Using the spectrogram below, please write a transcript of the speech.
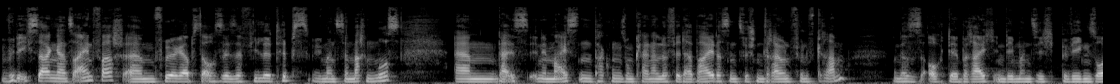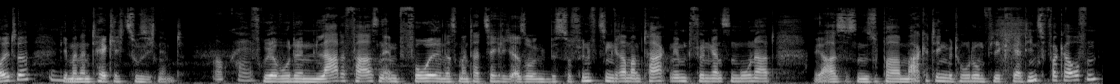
würde ich sagen, ganz einfach. Ähm, früher gab es da auch sehr, sehr viele Tipps, wie man es denn machen muss. Ähm, da ist in den meisten Packungen so ein kleiner Löffel dabei, das sind zwischen drei und fünf Gramm. Und das ist auch der Bereich, in dem man sich bewegen sollte, mhm. die man dann täglich zu sich nimmt. Okay. Früher wurden Ladephasen empfohlen, dass man tatsächlich also bis zu 15 Gramm am Tag nimmt für einen ganzen Monat. Ja, es ist eine super Marketingmethode, um viel Kreatin zu verkaufen.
